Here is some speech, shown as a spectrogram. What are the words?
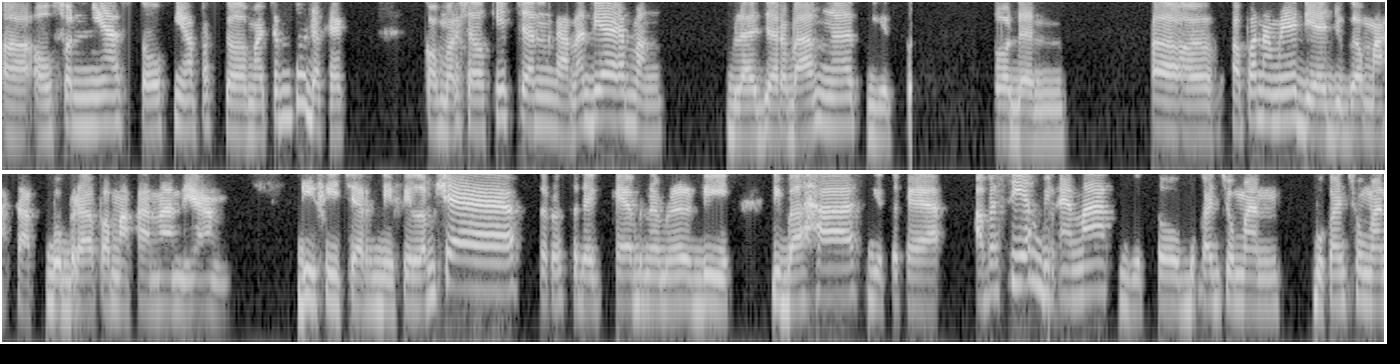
uh, ovennya stove-nya apa segala macam tuh udah kayak commercial kitchen karena dia emang belajar banget gitu dan uh, apa namanya dia juga masak beberapa makanan yang di feature di film chef terus udah kayak benar-benar di dibahas gitu kayak apa sih yang bikin enak gitu bukan cuman bukan cuman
